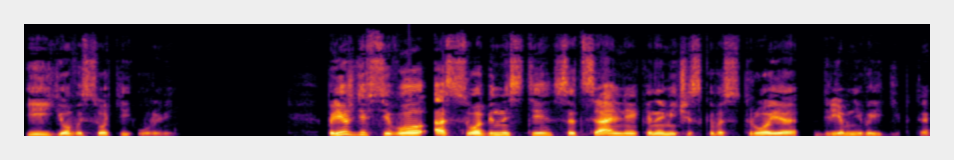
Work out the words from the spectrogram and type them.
и ее высокий уровень? Прежде всего, особенности социально-экономического строя Древнего Египта.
